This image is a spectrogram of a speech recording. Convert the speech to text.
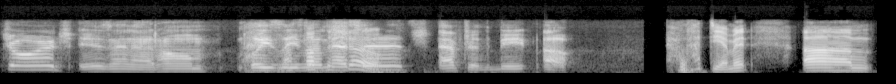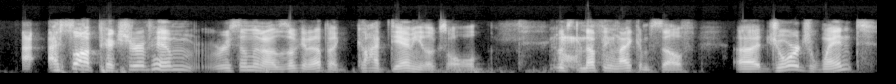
George isn't at home. Please leave a show. message after the beep. Oh, God damn it. Um, I, I saw a picture of him recently and I was looking it up. Like, God damn, he looks old. He looks Oh, nothing like himself. Uh, George Wendt,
